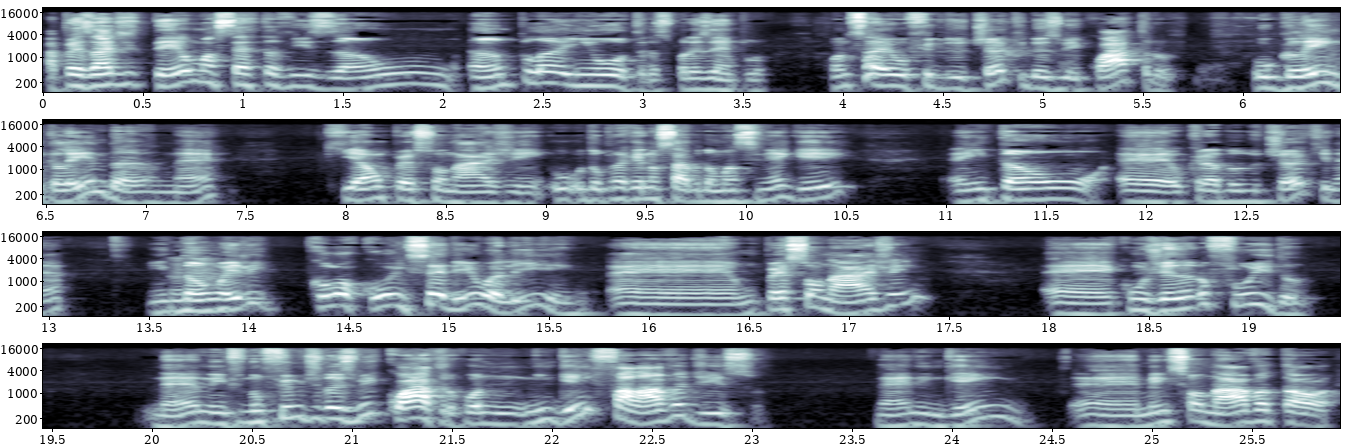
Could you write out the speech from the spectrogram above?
apesar de ter uma certa visão ampla em outras. Por exemplo, quando saiu o Filho do Chuck em 2004, o Glenn Glenda, né, que é um personagem, o, para quem não sabe, o Dom Mancini é gay, então é o criador do Chuck, né? Então uhum. ele colocou, inseriu ali é, um personagem é, com gênero fluido né? No filme de 2004, quando ninguém falava disso, né? Ninguém é, mencionava tal.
